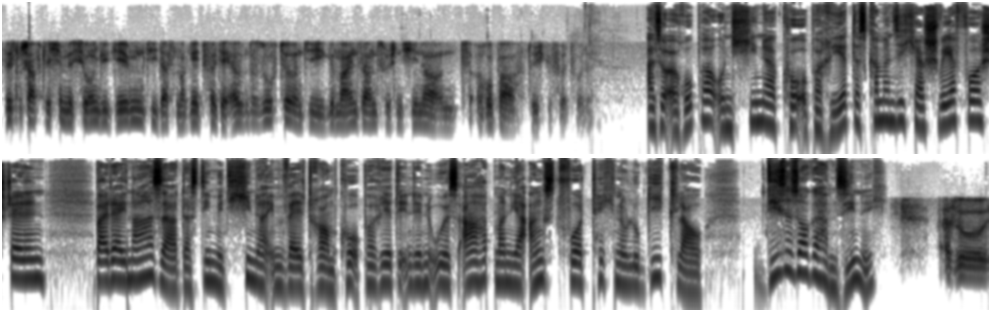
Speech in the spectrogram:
wissenschaftliche Mission gegeben, die das Magnetfeld der Erde untersuchte und die gemeinsam zwischen China und Europa durchgeführt wurde. Also Europa und China kooperiert, das kann man sich ja schwer vorstellen. Bei der NASA, dass die mit China im Weltraum kooperierte, in den USA hat man ja Angst vor Technologieklau. Diese Sorge haben Sie nicht? Also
